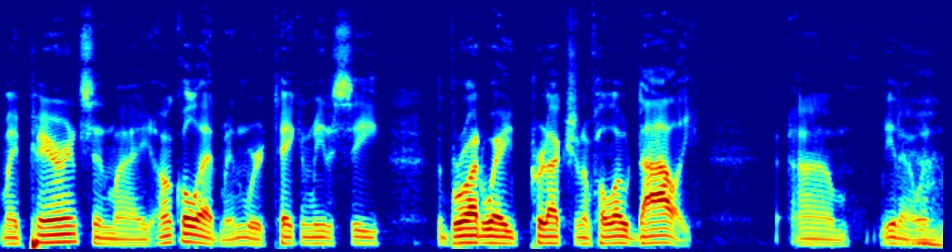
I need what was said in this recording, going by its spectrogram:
my parents and my uncle Edmund were taking me to see the Broadway production of Hello Dolly. Um, you know, and,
